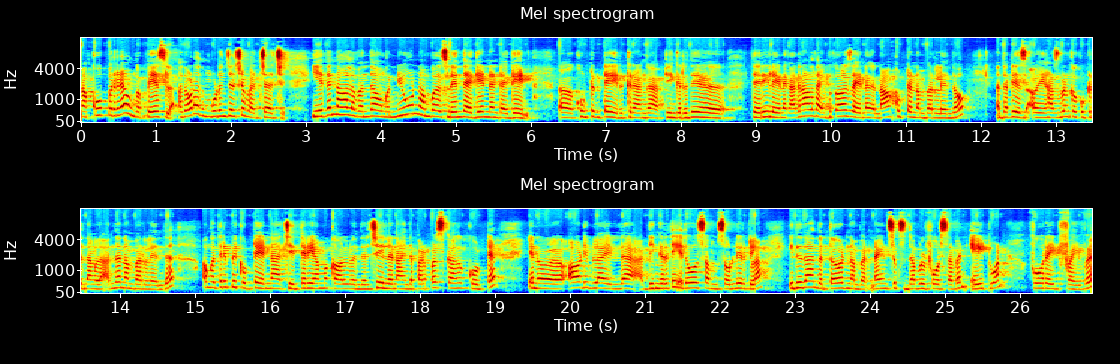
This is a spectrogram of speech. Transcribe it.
நான் கூப்பிட்றேன். அவங்க பேசலை. அதோடு அது முடிஞ்சிருச்சு வச்சாச்சு. எதனால் வந்து அவங்க நியூ நம்பர்ஸ்லேருந்து அகெயின் அண்ட் அகெயின் கூப்பிட்டுக்கிட்டே இருக்கிறாங்க அப்படிங்கிறது தெரியல எனக்கு. அதனால தான் பிகாஸ் என்ன நான் கூப்பிட்ட நம்பர்லேருந்தோ தட் இஸ் என் ஹஸ்பண்ட்க்கு கூப்பிட்டுருந்தாங்களே அந்த நம்பர்லேருந்து அவங்க திருப்பி கூப்பிட்டு என்னாச்சு? தெரியாமல் கால் வந்துருச்சு. இல்லை நான் இந்த பர்பஸ்க்காக கூப்பிட்டேன். என்னோட ஆடிபிளாக இல்லை? அப்படிங்கிறது ஏதோ சம் சொல்லியிருக்கலாம் இதுதான் இந்த third number nine six double four seven eight one four eight five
